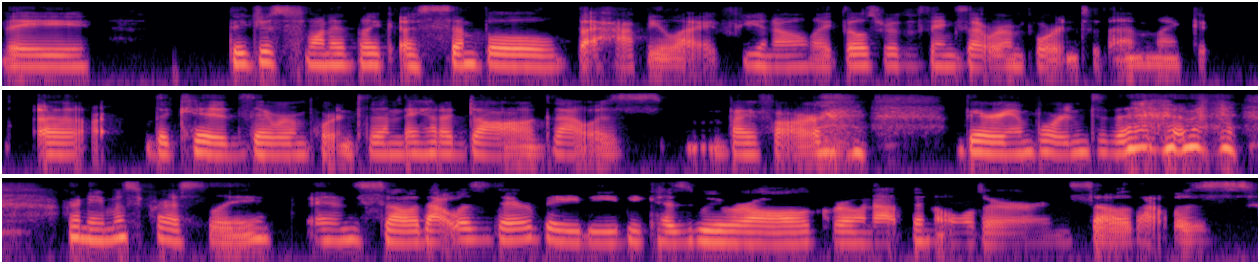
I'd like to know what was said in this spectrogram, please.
They they just wanted like a simple but happy life you know? Like those were the things that were important to them. Like uh, the kids they were important to them. They had a dog that was by far very important to them. Her name was presley and so that was their baby because we were all grown up and older and so that was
